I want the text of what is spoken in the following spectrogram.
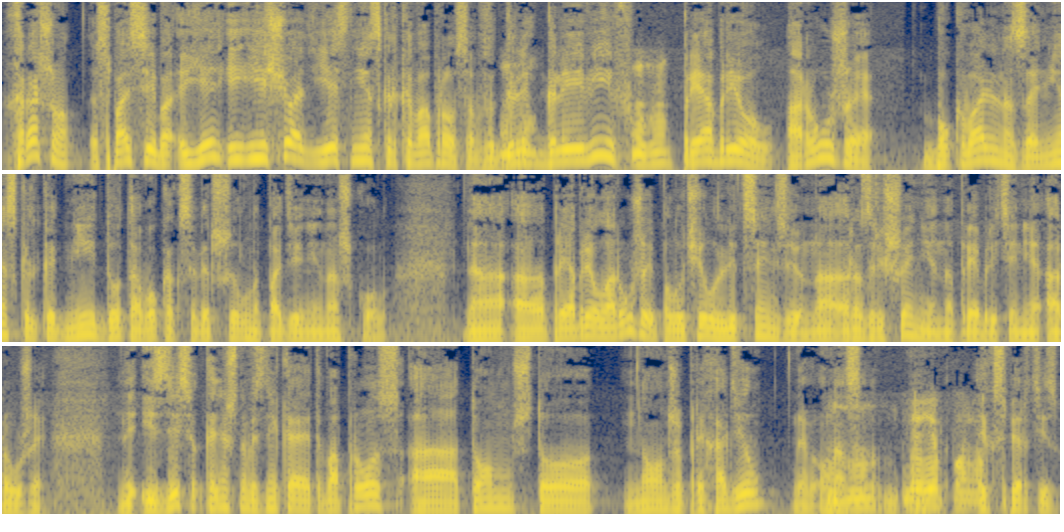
Хорошо, спасибо. Е- и еще есть несколько вопросов. Угу. Галеевиев угу. приобрел оружие буквально за несколько дней до того, как совершил нападение на школу. А, а, приобрел оружие и получил лицензию на разрешение на приобретение оружия. И здесь, конечно, возникает вопрос о том, что, ну, он же приходил, у угу. нас да, экспертизу.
